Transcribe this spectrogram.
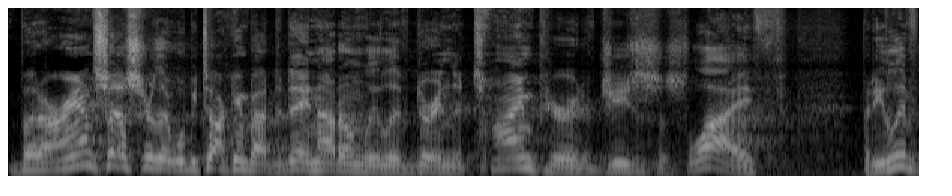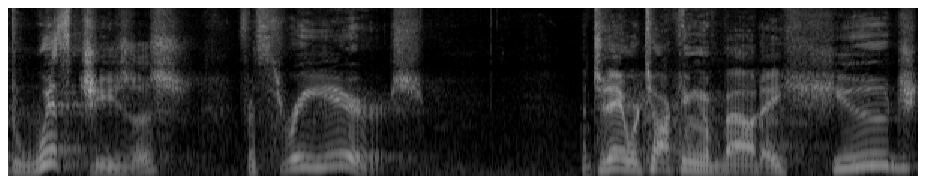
But our ancestor that we'll be talking about today not only lived during the time period of Jesus' life, but he lived with Jesus for three years. And today we're talking about a huge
